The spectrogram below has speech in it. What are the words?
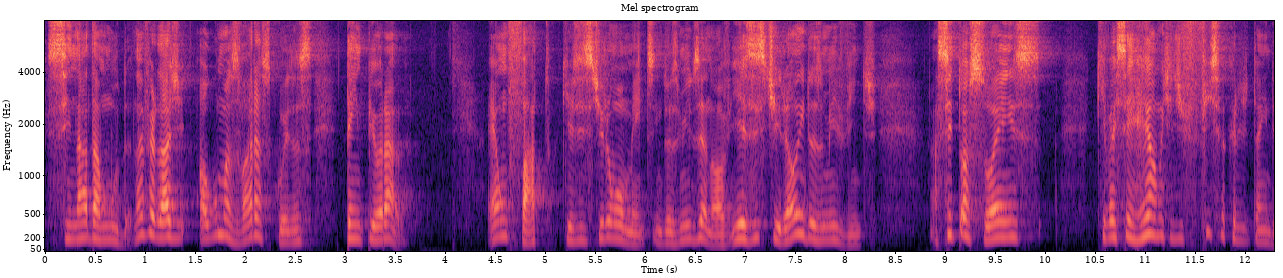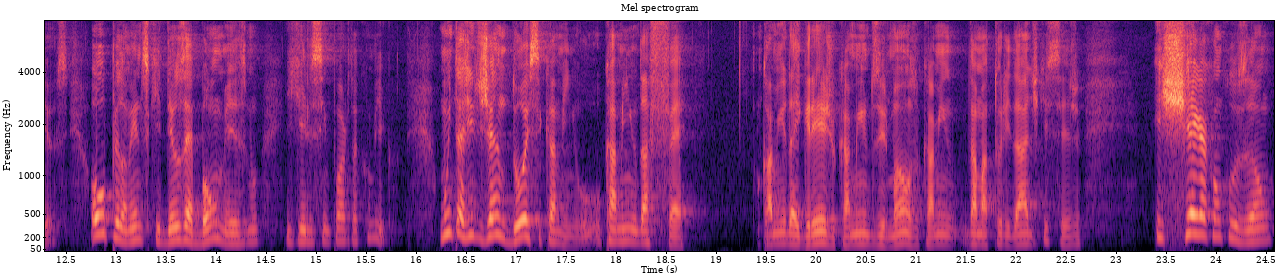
se nada muda? Na verdade, algumas várias coisas têm piorado. É um fato que existiram momentos em 2019 e existirão em 2020 as situações que vai ser realmente difícil acreditar em Deus. Ou pelo menos que Deus é bom mesmo e que ele se importa comigo. Muita gente já andou esse caminho, o caminho da fé, o caminho da igreja, o caminho dos irmãos, o caminho da maturidade que seja, e chega à conclusão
